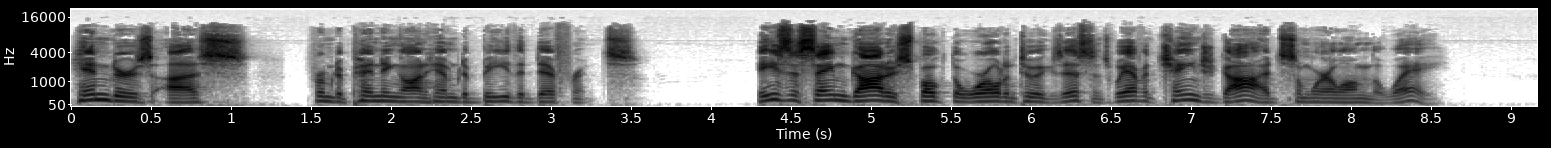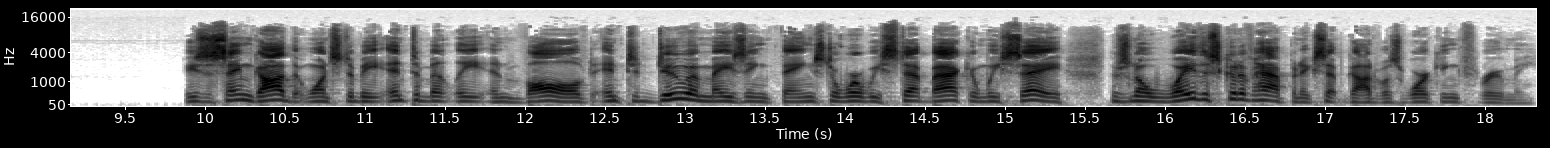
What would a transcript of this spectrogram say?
hinders us from depending on Him to be the difference. He's the same God who spoke the world into existence. We haven't changed God somewhere along the way. He's the same God that wants to be intimately involved and to do amazing things to where we step back and we say, There's no way this could have happened except God was working through me.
